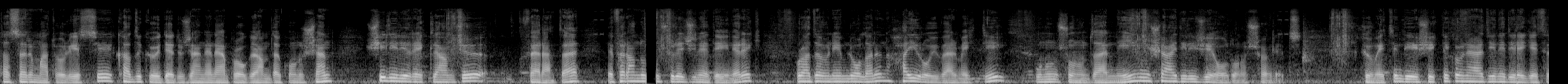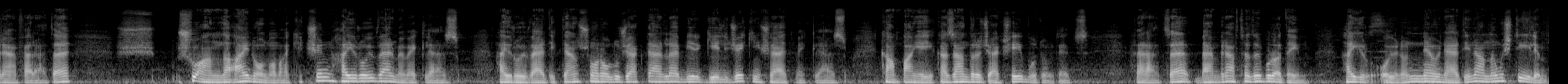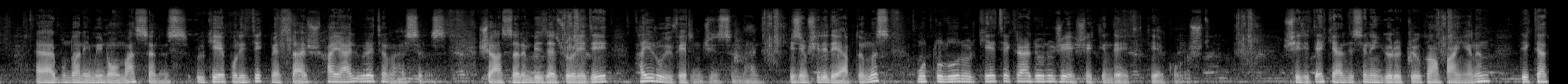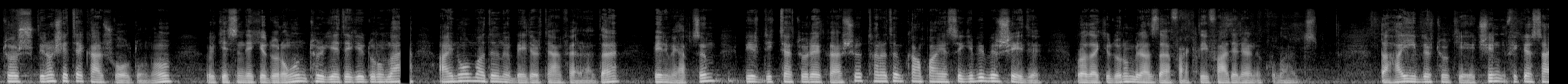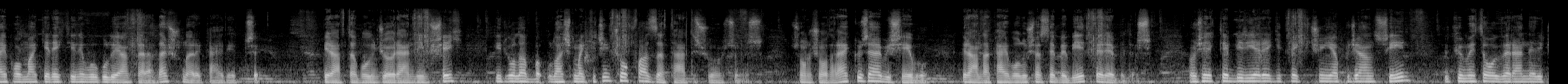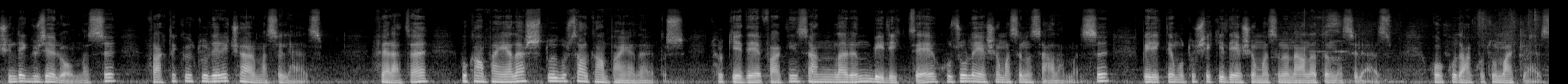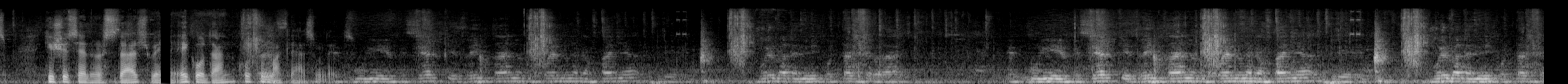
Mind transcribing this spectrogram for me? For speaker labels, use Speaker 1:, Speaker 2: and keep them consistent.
Speaker 1: Tasarım Atölyesi Kadıköy'de düzenlenen programda konuşan Şilili reklamcı Ferhat'a referandum sürecine değinerek burada önemli olanın hayır oyu vermek değil, bunun sonunda neyin inşa edileceği olduğunu söyledi. Hükümetin değişiklik önerdiğini dile getiren Ferhat'a "Şu- anla aynı olmamak için hayır oyu vermemek lazım. Hayır oyu verdikten sonra olacaklarla bir gelecek inşa etmek lazım. Kampanyayı kazandıracak şey budur dedi. Ferhat ben bir haftadır buradayım. Hayır oyunun ne önerdiğini anlamış değilim. Eğer bundan emin olmazsanız ülkeye politik mesaj, hayal üretemezsiniz. Şahısların bize söylediği hayır oyu verin cinsinden. Bizim Şili'de yaptığımız mutluluğun ülkeye tekrar döneceği şeklindeydi diye konuştu. Şili'de kendisinin yürüttüğü kampanyanın diktatör Pinochet'e karşı olduğunu, ülkesindeki durumun Türkiye'deki durumla aynı olmadığını belirten Ferhat'a, benim yaptığım bir diktatöre karşı tanıtım kampanyası gibi bir şeydi. Buradaki durum biraz daha farklı ifadelerini kullandı. Daha iyi bir Türkiye için fikre sahip olmak gerektiğini vurgulayan Ferhat'a şunları kaydetti. Bir hafta boyunca öğrendiğim şey bir yola ulaşmak için çok fazla tartışıyorsunuz. Sonuç olarak güzel bir şey bu. Bir anda kayboluşa sebebiyet verebilir. Öncelikle bir yere gitmek için yapacağınız şeyin hükümete oy verenler için de güzel olması, farklı kültürleri çağırması lazım. Ferhat'a bu kampanyalar duygusal kampanyalardır. Türkiye'de farklı insanların birlikte huzurla yaşamasının sağlanması, birlikte mutlu şekilde yaşamasının anlatılması lazım. Korkudan kurtulmak lazım. Kişisel hırslar ve egodan kurtulmak lazım dedi.
Speaker 2: muy especial que 30 años después de una campaña eh, vuelva a tener importancia para alguien. Es muy especial que 30 años después de una campaña vuelva a tener importancia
